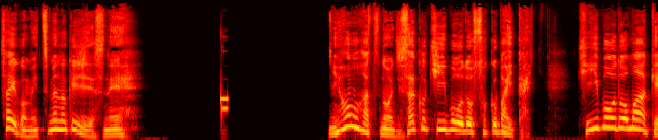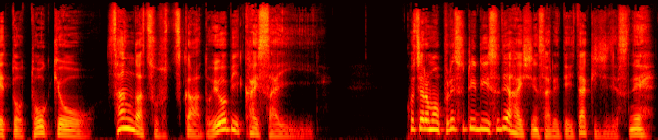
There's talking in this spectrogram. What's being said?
最後3つ目の記事ですね。日本初の自作キーボード即売会、キーボードマーケット東京3月2日土曜日開催。こちらもプレスリリースで配信されていた記事ですね。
